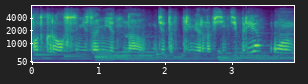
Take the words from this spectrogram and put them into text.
подкрался незаметно где-то примерно в сентябре. Он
